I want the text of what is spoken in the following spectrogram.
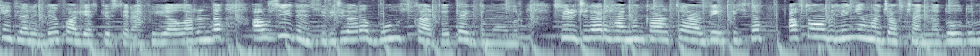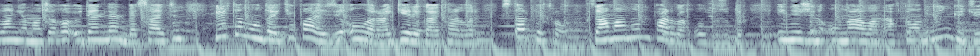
kəndlərində fəaliyyət göstərən filiallarında arzu edən sürücülərə bonus kartı təqdim olunur. Sürücülər həmin kartı əldə etdikdə avtomobilin yanacaq kəninə doldurulan yanacağa ödənilən vəsaitin 1,2%-i onlara geri qaytarılır. Star Petrol zamanın parlaq ulduzudur. Enerjini onlar alan avtomobilin gücü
